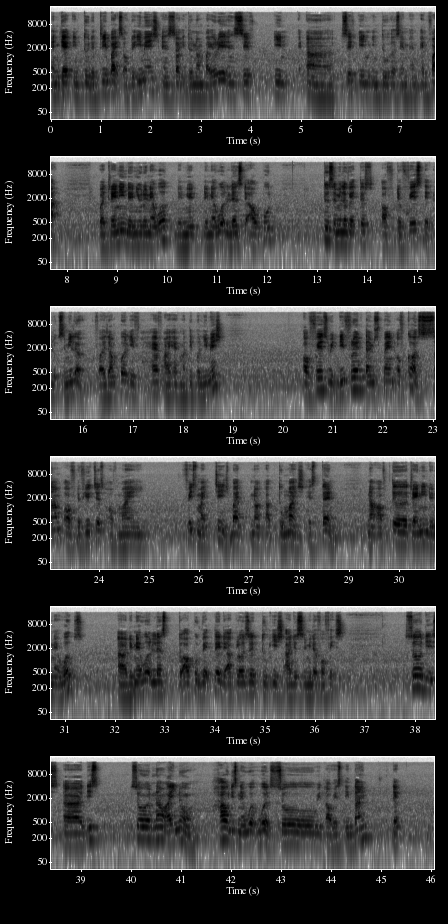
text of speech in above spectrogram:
and get into the 3 bytes of the image and sort into array and save in uh, save in into a SMML file. By training the neural network, the, the network learns the output to similar vectors of the face that look similar. For example, if have I have multiple image, of face with different time span. Of course some of the features of my face might change but not up to much extent. Now after training the networks uh, the network learns to output vector that are closer to each other similar for face. So this uh, this so now i know how this network works. So without wasting time let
